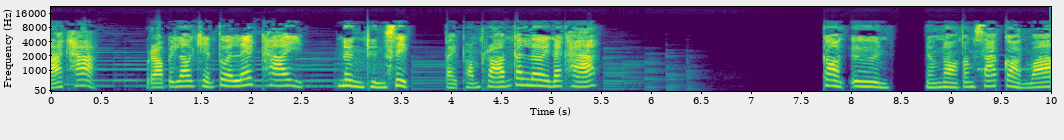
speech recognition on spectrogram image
มาค่ะ เราไปลองเขียนตัวเลขไทย1ถึง10 ไปพร้อมๆกันเลยนะคะ ก่อนอื่น น้องๆต้องทราบก่อนว่า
